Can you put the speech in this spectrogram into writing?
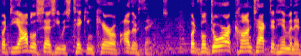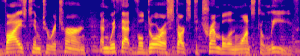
But Diablo says he was taking care of other things. But Veldora contacted him and advised him to return, and with that, Veldora starts to tremble and wants to leave.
